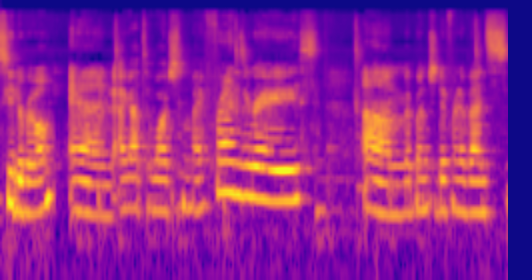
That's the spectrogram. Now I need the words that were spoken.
Cedarville and I got to watch some of my friends race, um, a bunch of different events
